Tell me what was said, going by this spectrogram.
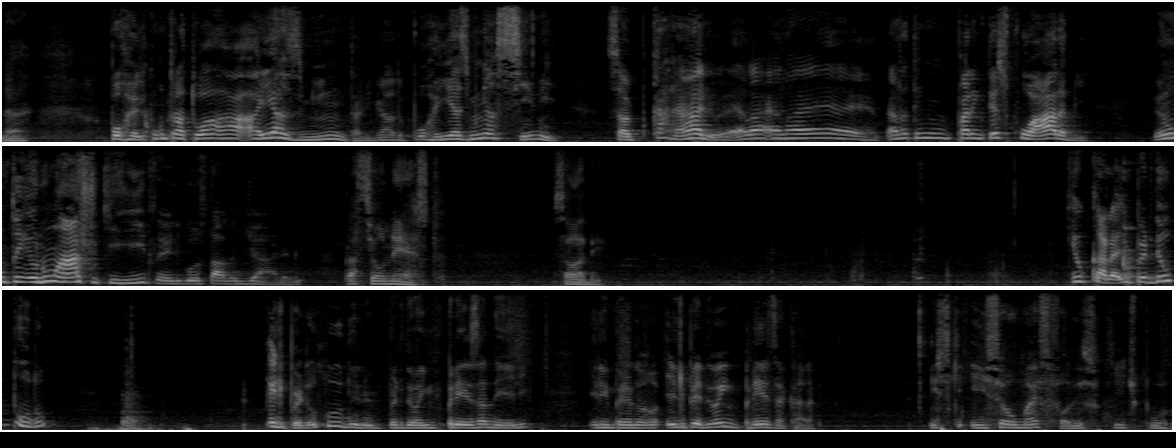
Né? Porra, ele contratou a, a Yasmin, tá ligado? Porra, Yasmin Assini. Sabe? Caralho, ela, ela é. Ela tem um parentesco árabe. Eu não, tenho, eu não acho que Hitler ele gostava de árabe, pra ser honesto. Sabe? E o cara, ele perdeu tudo. Ele perdeu tudo, ele perdeu a empresa dele. Ele perdeu, ele perdeu a empresa, cara. Isso, que, isso é o mais foda, isso que, tipo.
